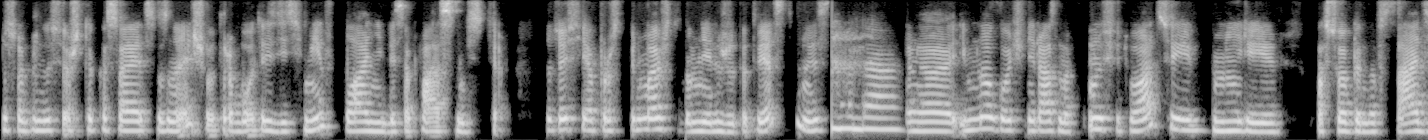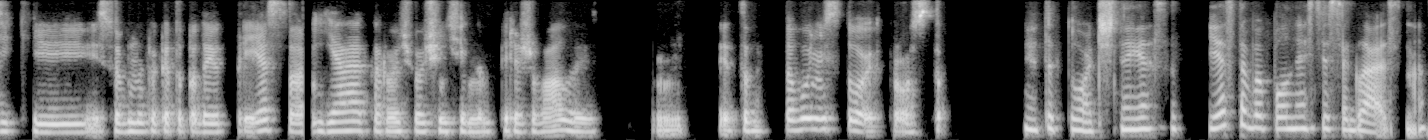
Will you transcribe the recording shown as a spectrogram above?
Особенно все, что касается, знаешь, вот работы с детьми в плане безопасности. Ну, то есть я просто понимаю, что на мне лежит ответственность. Ну да. Э, и много очень разных ну, ситуаций в мире, особенно в садике, особенно как это подает пресса. Я, короче, очень сильно переживала. И это того не стоит просто. Это точно. Я, я с тобой полностью согласна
